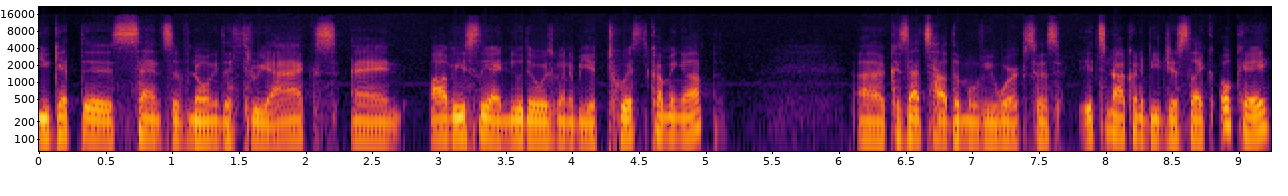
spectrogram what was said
you get the sense of knowing the three acts. And obviously, I knew there was going to be a twist coming up because that's how the movie works. Because it's not going to be just like okay,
